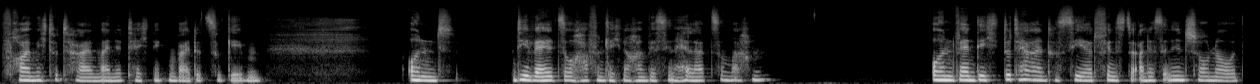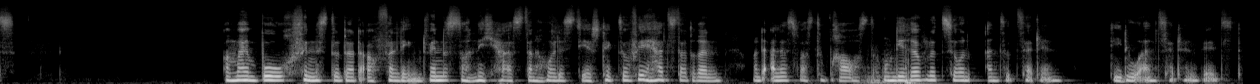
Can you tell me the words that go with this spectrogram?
Freue mich total, meine Techniken weiterzugeben und die Welt so hoffentlich noch ein bisschen heller zu machen. Und wenn dich doTERRA interessiert, findest du alles in den Show Notes. Und mein Buch findest du dort auch verlinkt. Wenn du es noch nicht hast, dann hol es dir. Steckt so viel Herz da drin und alles, was du brauchst, um die Revolution anzuzetteln, die du anzetteln willst,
